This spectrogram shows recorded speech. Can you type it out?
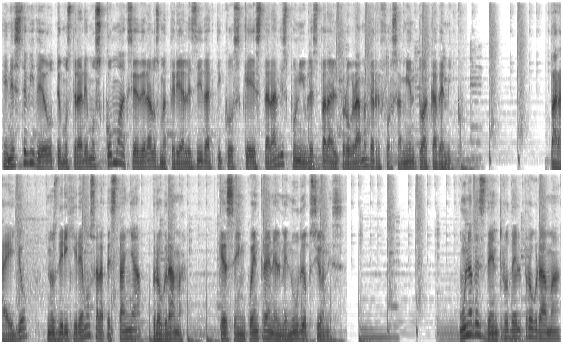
En este video te mostraremos cómo acceder a los materiales didácticos que estarán disponibles para el programa de reforzamiento académico. Para ello, nos dirigiremos a la pestaña Programa, que se encuentra en el menú de opciones. Una vez dentro del programa,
